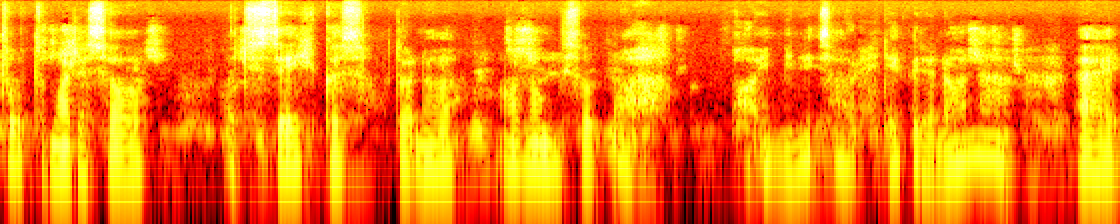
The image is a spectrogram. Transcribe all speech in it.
till tomorrow, so I'll just see because I don't know how long this will. Oh, 40 minutes already, if I don't know now. Right.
